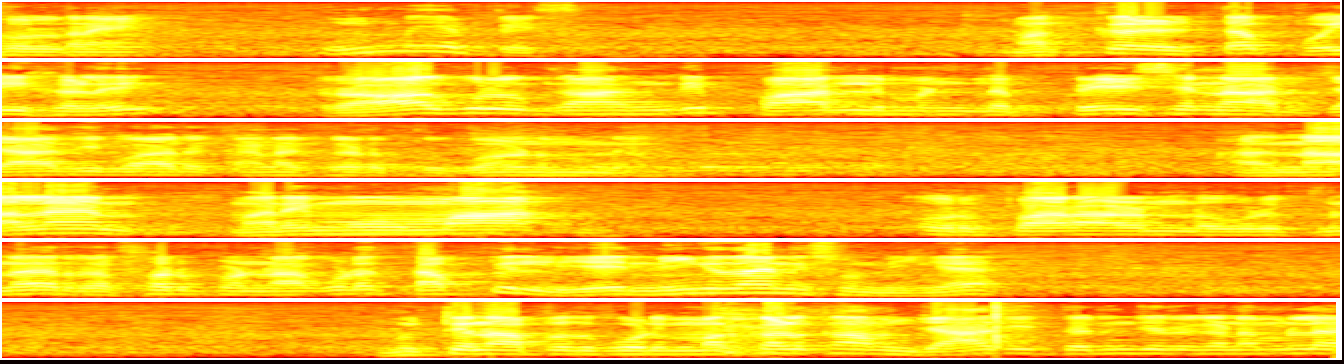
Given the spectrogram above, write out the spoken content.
சொல்கிறேன் உண்மையை பேசு. மக்கள்கிட்ட பொய்களை ராகுல் காந்தி பார்லிமெண்ட்டில் பேசினார் ஜாதிவாறு கணக்கெடுப்பு வேணும்னு. அதனால் மறைமுகமாக ஒரு பாராளுமன்ற உறுப்பினர் ரெஃபர் பண்ணால் கூட தப்பு இல்லையே நீங்கள் தானே சொன்னீங்க. நூற்றி நாற்பது கோடி மக்களுக்கும் அவன் ஜாதி தெரிஞ்சிருக்கணும்ல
